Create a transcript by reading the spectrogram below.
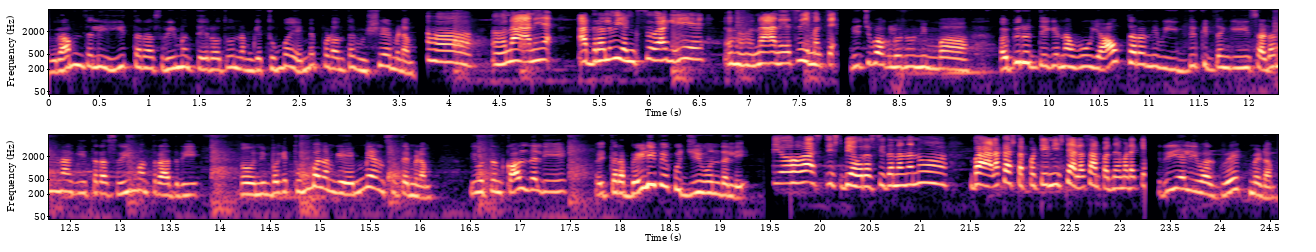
ಗ್ರಾಮದಲ್ಲಿ ಈ ತರ ಶ್ರೀಮಂತ ಇರೋದು ನಮಗೆ ತುಂಬಾ ಹೆಮ್ಮೆ ಪಡುವಂತ ವಿಷಯ ಮೇಡಮ್ ನಾನೇ ಅದರಲ್ಲೂ ಹೆಂಗಸು ಆಗಿ ನಾನೇ ಶ್ರೀಮಂತೆ. ನಿಜವಾಗ್ಲೂ ನಿಮ್ಮ ಅಭಿವೃದ್ಧಿಗೆ ನಾವು ಯಾವ ಥರ ನೀವು ಇದ್ದಕ್ಕಿದ್ದಂಗೆ ಈ ಸಡನ್ ಆಗಿ ಈ ಥರ ಶ್ರೀಮಂತರಾದ್ರಿ ನಿಮ್ಮ ಬಗ್ಗೆ ತುಂಬ ನಮಗೆ ಹೆಮ್ಮೆ ಅನಿಸುತ್ತೆ ಮೇಡಮ್. ಇವತ್ತಿನ ಕಾಲದಲ್ಲಿ ಈ ಥರ ಬೆಳಿಬೇಕು ಜೀವನದಲ್ಲಿ. ಅಯ್ಯೋ ಅಷ್ಟಿಷ್ಟು ಬೆವರಿಸಿದ ನಾನು ಭಾಳ ಕಷ್ಟಪಟ್ಟಿನಿ ಇಷ್ಟೆಲ್ಲ ಸಂಪಾದನೆ ಮಾಡಕ್ಕೆ. Real you are great madam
